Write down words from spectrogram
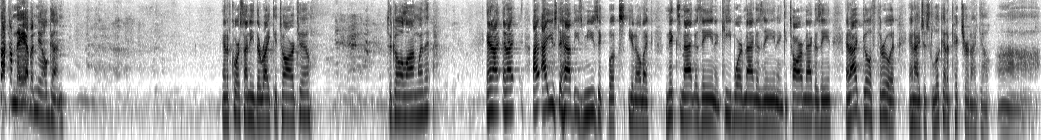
How come they have a nail gun? And of course, I need the right guitar too to go along with it. And I, and I, I, I, used to have these music books, you know, like Mix Magazine and Keyboard Magazine and Guitar Magazine. And I'd go through it and I'd just look at a picture and I'd go, ah.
